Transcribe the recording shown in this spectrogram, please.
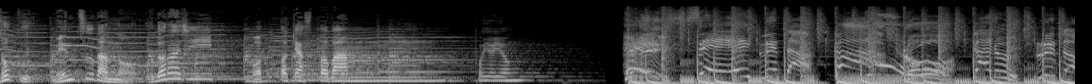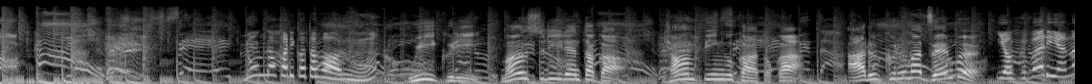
続メンツー団のウドラジーポッドキャスト版。ぽよよん。どんな借り方があるん？ウィークリーマンスリーレンタカーキャンピングカーとかある車全部。欲張りやな。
